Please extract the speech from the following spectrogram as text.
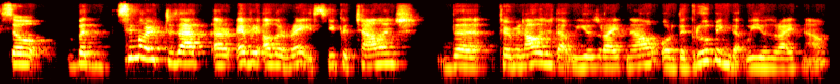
So but similar to that are every other race you could challenge the terminology that we use right now or the grouping that we use right now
